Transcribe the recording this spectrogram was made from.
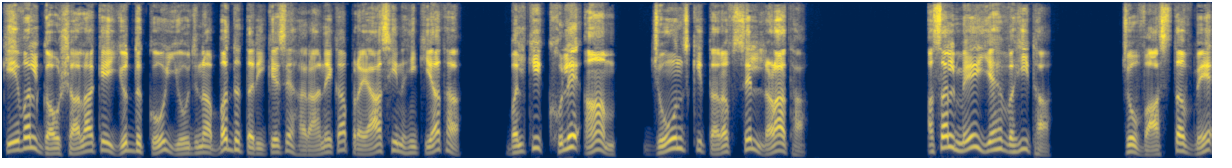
केवल गौशाला के युद्ध को योजनाबद्ध तरीके से हराने का प्रयास ही नहीं किया था, बल्कि खुले आम, जोन्स की तरफ़ से लड़ा था। असल में यह वही था, जो वास्तव में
